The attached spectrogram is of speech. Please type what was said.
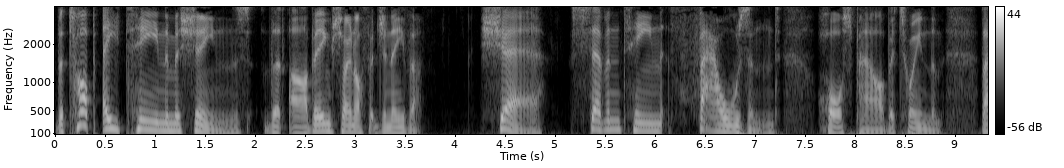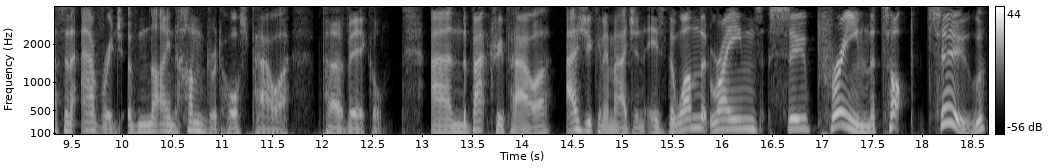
the top 18 machines that are being shown off at Geneva share 17,000 horsepower between them. That's an average of 900 horsepower per vehicle. And the battery power, as you can imagine, is the one that reigns supreme. The top two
